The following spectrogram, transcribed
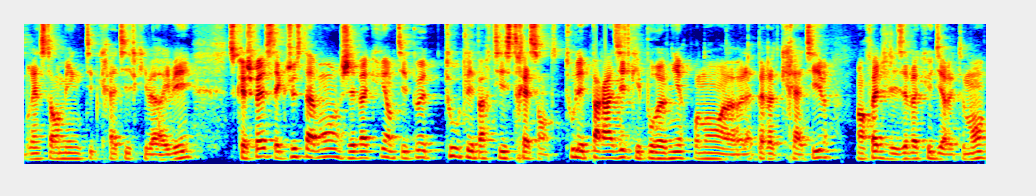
brainstorming type créatif qui va arriver, ce que je fais, c'est que juste avant, j'évacue un petit peu toutes les parties stressantes, tous les parasites qui pourraient venir pendant euh, la période créative. En fait, je les évacue directement.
